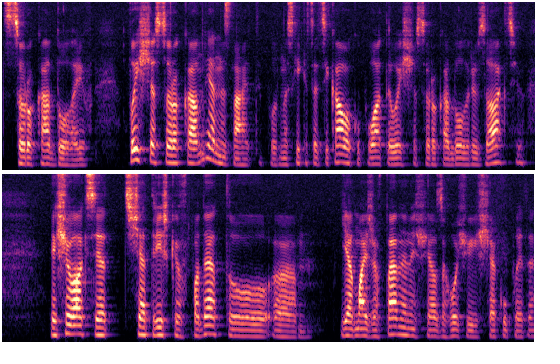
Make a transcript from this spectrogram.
40 доларів. Вище 40, ну я не знаю, типу, наскільки це цікаво купувати вище 40 доларів за акцію. Якщо акція ще трішки впаде, то е, я майже впевнений, що я захочу її ще купити.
